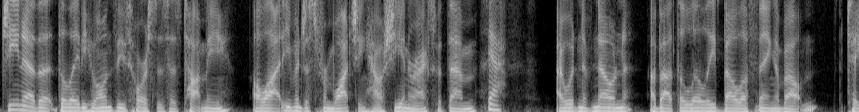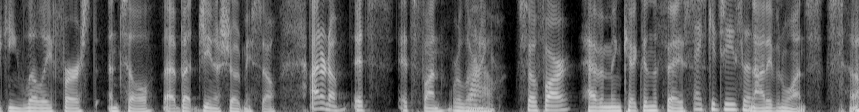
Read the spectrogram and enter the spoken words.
Gina, the the lady who owns these horses, has taught me a lot, even just from watching how she interacts with them. Yeah. I wouldn't have known about the Lily Bella thing about taking Lily first until, uh, but Gina showed me. So I don't know. It's it's fun. We're learning. Wow. So far, haven't been kicked in the face. Thank you, Jesus. Not even once. So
